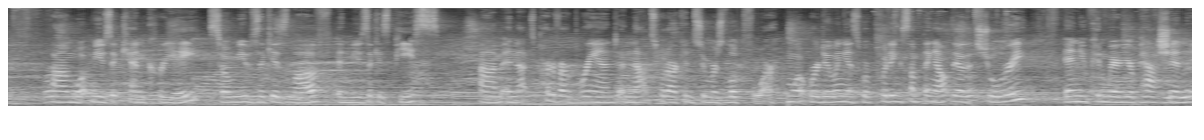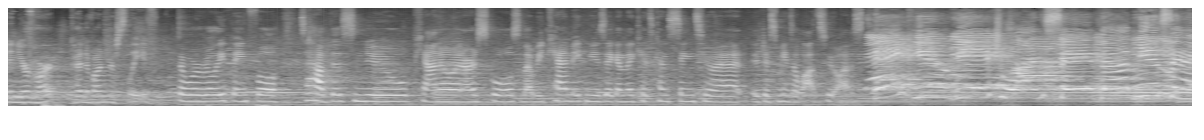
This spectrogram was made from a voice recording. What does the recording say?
um, what music can create. So music is love and music is peace. Um, and that's part of our brand, and that's what our consumers look for. And what we're doing is we're putting something out there that's jewelry, and you can wear your passion and your heart kind of on your sleeve. So we're really thankful to have this new piano in our school so that we can make music and the kids can sing to it. It just means a lot to us. Thank you, VH1 Save the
